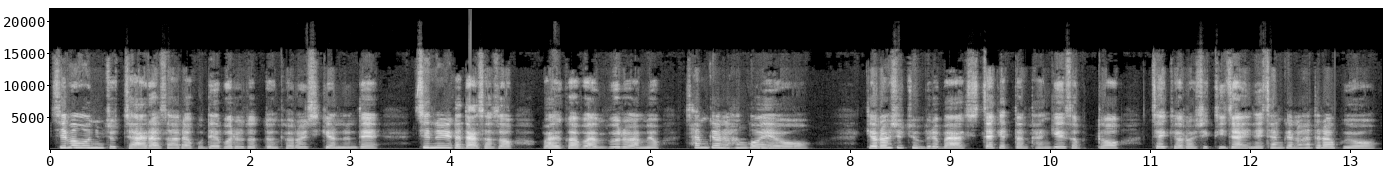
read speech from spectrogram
시부모님조차 알아서 하라고 내버려뒀던 결혼식이었는데 신우이가 나서서 왈가왈부를 하며 참견을 한 거예요. 결혼식 준비를 막 시작했던 단계에서부터 제 결혼식 디자인에 참견을 하더라고요.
